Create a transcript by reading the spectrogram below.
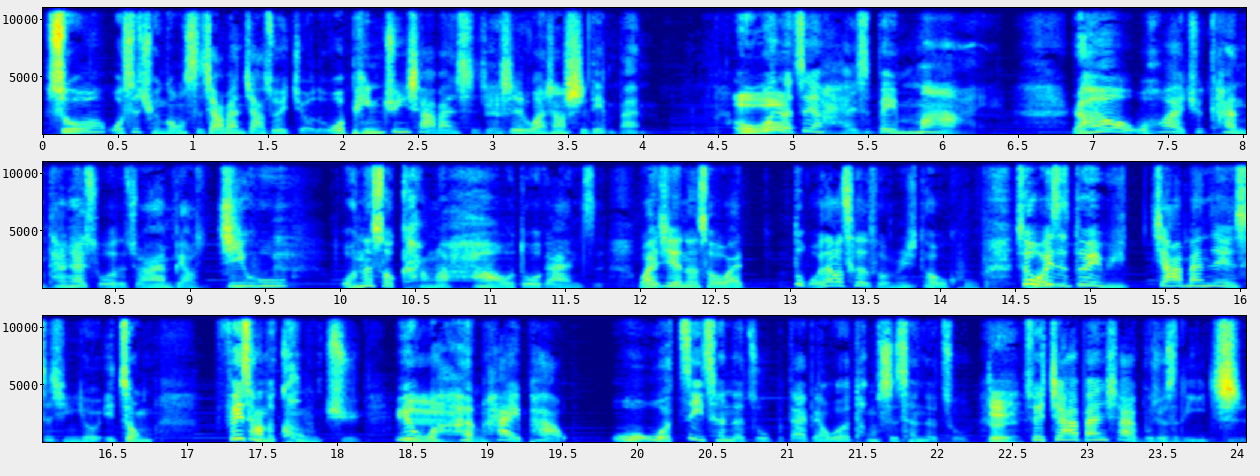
说我是全公司加班加最久的。我平均下班时间是晚上十点半。我为了这样还是被骂欸。然后我后来去看摊开所有的专案表，几乎。我那时候扛了好多个案子，我还记得那时候我还躲到厕所里面去偷哭，所以我一直对于加班这件事情有一种非常的恐惧，因为我很害怕我我自己撑得住，不代表我的同事撑得住。对，所以加班下一步就是离职，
